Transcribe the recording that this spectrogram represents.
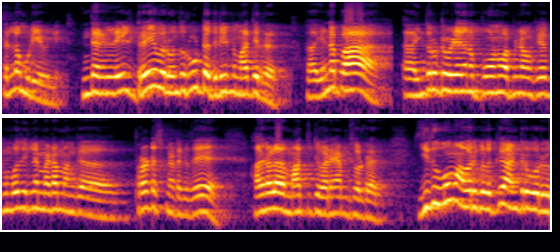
செல்ல முடியவில்லை. இந்த நிலையில் டிரைவர் வந்து ரூட்டை திடீர்னு மாத்திடுறாரு. என்னப்பா இந்த ரூட்டு வழியாக தானே போகணும் அப்படின்னு அவங்க கேட்கும்போது இல்லை மேடம் அங்கே ப்ரொடெஸ்ட் நடக்குது. அதனால மாற்றிட்டு வரேன் அப்படின்னு சொல்றாரு. இதுவும் அவர்களுக்கு அன்று ஒரு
